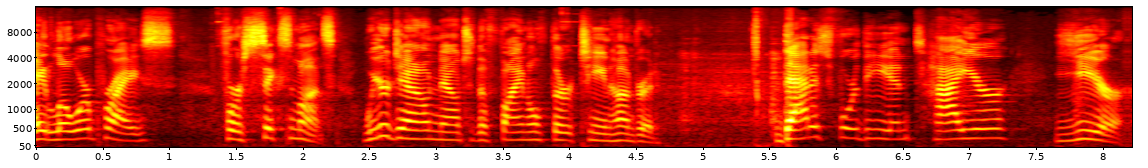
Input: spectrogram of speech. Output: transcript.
a lower price for six months. We're down now to the final 1300. That is for the entire year.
